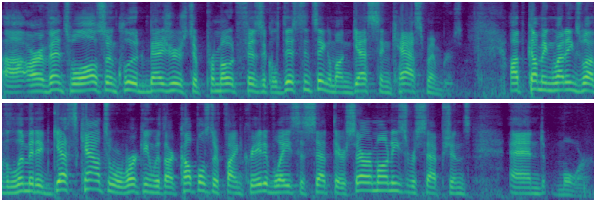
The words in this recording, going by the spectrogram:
Uh, our events will also include measures to promote physical distancing among guests and cast members. Upcoming weddings will have limited guest counts, and we're working with our couples to find creative ways to set their ceremonies, receptions, and more.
